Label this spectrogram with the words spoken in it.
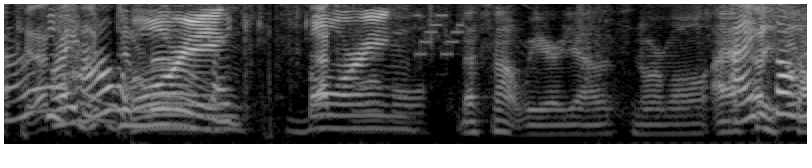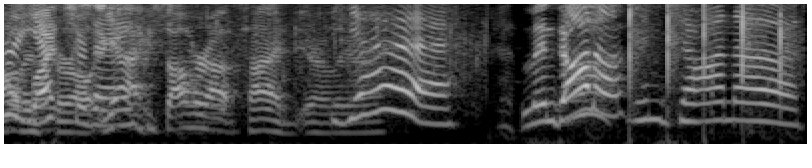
Okay, See that's how? Boring. That's Boring. normal. That's not weird. Yeah, that's normal. I I actually saw her this yesterday. Girl. Yeah, I saw her outside earlier. Yeah. Lindana. Lindana.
